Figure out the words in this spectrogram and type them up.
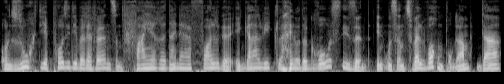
Und such dir positive Referenzen. Feiere deine Erfolge, egal wie klein oder groß sie sind. In unserem Zwölf-Wochen-Programm, da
